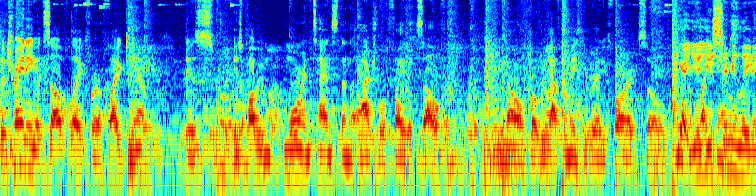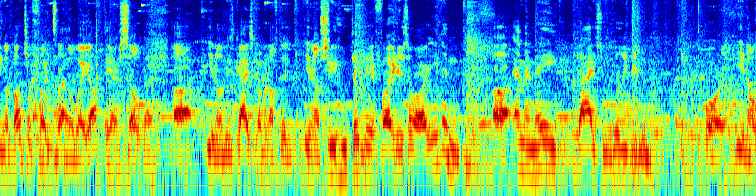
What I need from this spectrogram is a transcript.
the training itself, like for a fight camp, is is probably more intense than the actual fight itself. You know, but we have to make you ready for it. So Yeah, you're, you're simulating a bunch of fights on the way up there. So, Right. uh, you know, these guys coming off the, you know, see who think they're fighters, or even uh, MMA guys who really didn't or you know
